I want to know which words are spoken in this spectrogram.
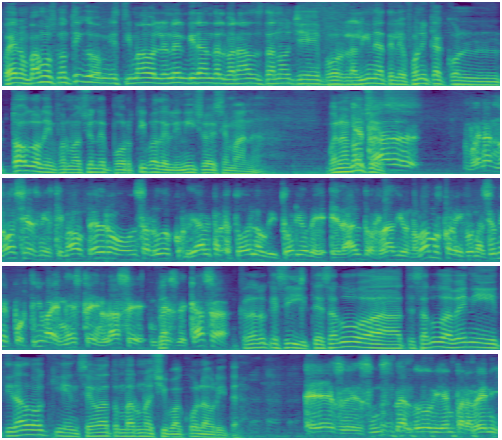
Bueno, vamos contigo, mi estimado Leonel Miranda Alvarado, esta noche por la línea telefónica con toda la información deportiva del inicio de semana. Buenas ¿Qué noches. tal? Buenas noches, mi estimado Pedro. Un saludo cordial para todo el auditorio de Heraldo Radio. Nos vamos con la información deportiva en este enlace desde casa. Claro que sí. Te saludo a te saludo a Benny Tirado, quien se va a tomar una chivacola ahorita. Eso es, un saludo bien para Beni.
